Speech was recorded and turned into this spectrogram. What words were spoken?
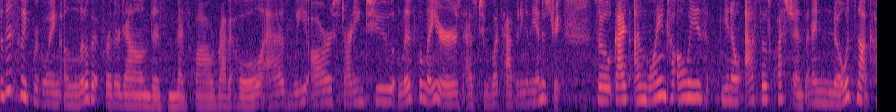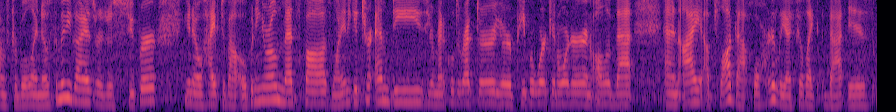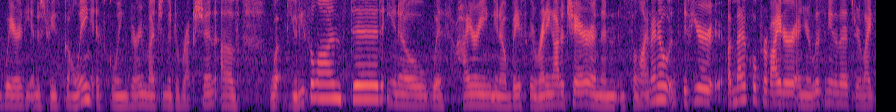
So, this week we're going a little bit further down this med spa rabbit hole as we are starting to lift the layers as to what's happening in the industry. So, guys, I'm going to always, you know, ask those questions. And I know it's not comfortable. I know some of you guys are just super, you know, hyped about opening your own med spas, wanting to get your MDs, your medical director, your paperwork in order, and all of that. And I applaud that wholeheartedly. I feel like that is where the industry is going. It's going very much in the direction of what beauty salons did, you know, with hiring, you know, basically renting out a chair and then salon. I know if you're a medical provider and you're listening to this, you're like,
